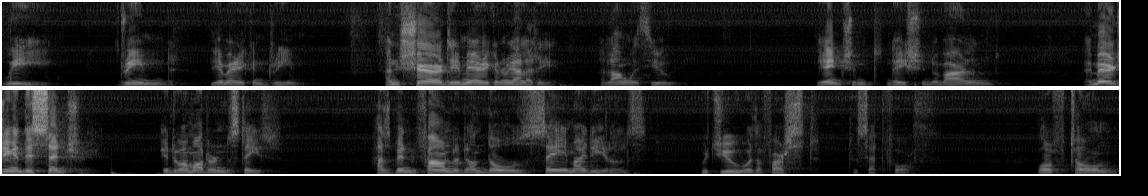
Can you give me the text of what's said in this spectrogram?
we dreamed the American dream and shared the American reality along with you. The ancient nation of Ireland, emerging in this century into a modern state, has been founded on those same ideals which you were the first to set forth. Wolfe Tone,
